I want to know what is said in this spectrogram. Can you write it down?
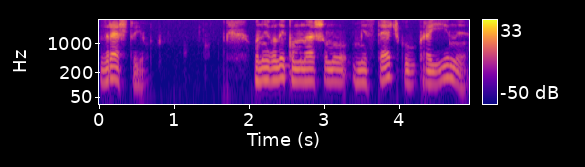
Зрештою, у невеликому нашому містечку України,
